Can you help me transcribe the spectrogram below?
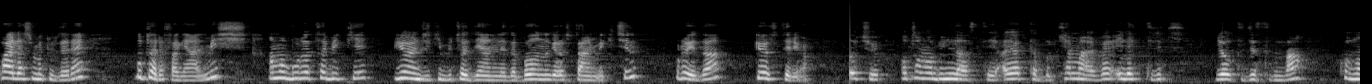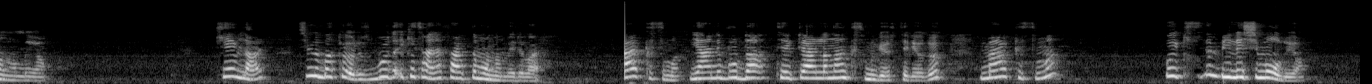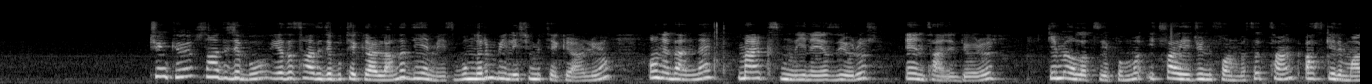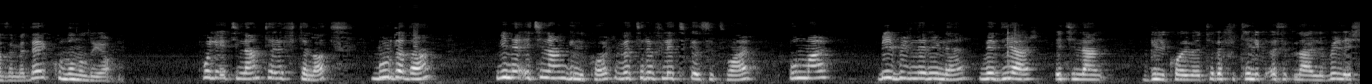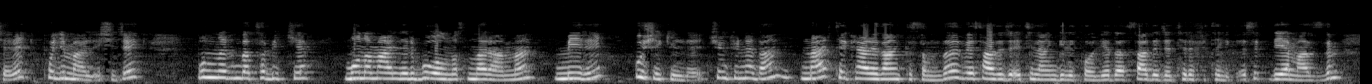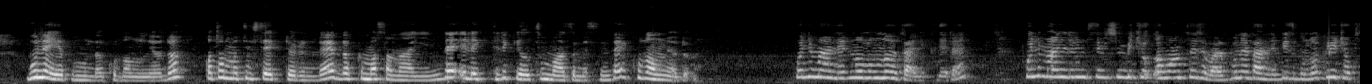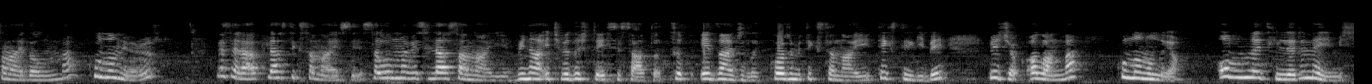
paylaşmak üzere bu tarafa gelmiş. Ama burada tabii ki bir önceki butadiyenle de bağını göstermek için burayı da gösteriyor. Ölçük, otomobil lastiği, ayakkabı, kemer ve elektrik yalıtıcısında kullanılıyor. Kevlar. Şimdi bakıyoruz. Burada iki tane farklı monomeri var. Mer kısmı yani burada tekrarlanan kısmı gösteriyorduk. Mer kısmı bu ikisinin birleşimi oluyor. Çünkü sadece bu ya da sadece bu tekrarlandı diyemeyiz. Bunların birleşimi tekrarlıyor. O nedenle mer kısmını yine yazıyoruz. En tane diyoruz. Gemi halatı yapımı, itfaiyeci üniforması, tank, askeri malzemede kullanılıyor. Polietilen terefitelat. Burada da yine etilen glikol ve terefiletik asit var. Bunlar birbirleriyle ve diğer etilen glikol ve terefitelik asitlerle birleşerek polimerleşecek. Bunların da tabii ki monomerleri bu olmasına rağmen meri bu şekilde. Çünkü neden? Mer tekrar eden kısımdı ve sadece etilen glikol ya da sadece terefitelik asit diyemezdim. Bu ne yapımında kullanılıyordu? Otomotiv sektöründe, dokuma sanayinde, elektrik yalıtım malzemesinde kullanılıyordu. Polimerlerin olumlu özellikleri. Polimerlerin bizim için birçok avantajı var. Bu nedenle biz bunu birçok sanayi dalında kullanıyoruz. Mesela plastik sanayisi, savunma ve silah sanayi, bina iç ve dış tesisatı, tıp, eczacılık, kozmetik sanayi, tekstil gibi birçok alanda kullanılıyor. Olumlu etkileri neymiş?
